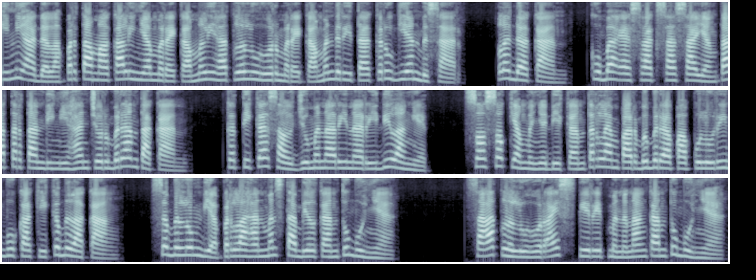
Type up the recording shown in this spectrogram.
Ini adalah pertama kalinya mereka melihat leluhur mereka menderita kerugian besar. Ledakan, kubah es raksasa yang tak tertandingi hancur berantakan. Ketika salju menari-nari di langit, Sosok yang menyedihkan terlempar beberapa puluh ribu kaki ke belakang, sebelum dia perlahan menstabilkan tubuhnya. Saat leluhur Ice Spirit menenangkan tubuhnya,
